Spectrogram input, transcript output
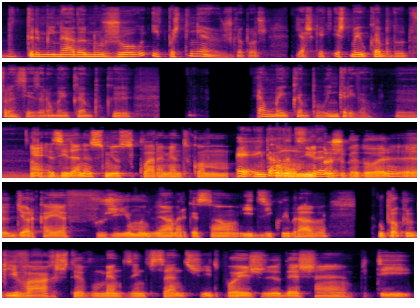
determinada no jogo e depois tinha jogadores, e acho que este meio campo do, francês era um meio campo que é um meio campo incrível. É, Zidane assumiu-se claramente como, é, como o melhor jogador, uh, Diorcaeff fugia muito bem à marcação e desequilibrava, o próprio Guivarres teve momentos interessantes e depois uh, Deschamps, Petit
